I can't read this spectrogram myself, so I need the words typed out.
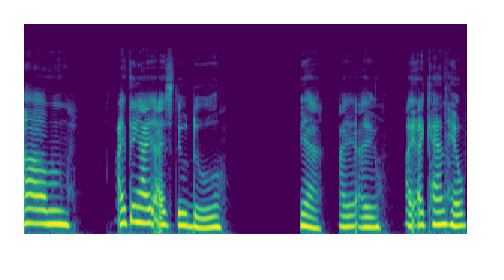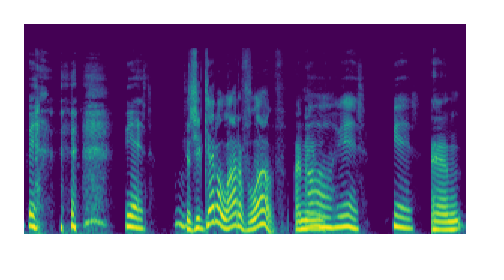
Um, I think I, I still do. Yeah. I I I, I can't help it. yes. Because you get a lot of love. I mean, oh yes. Yes. And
